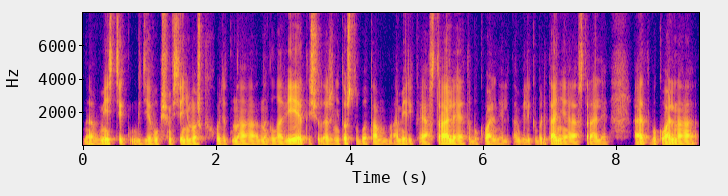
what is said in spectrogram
в месте, где, в общем, все немножко ходят на, на голове. Это еще даже не то, чтобы там Америка и Австралия, это буквально, или там Великобритания и Австралия, а это буквально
